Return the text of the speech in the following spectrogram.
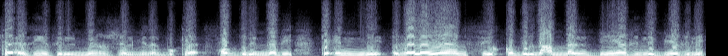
كأزيز المرجل من البكاء. صدر النبي كأن غليان في قدر عمال بيغلي بيغلي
